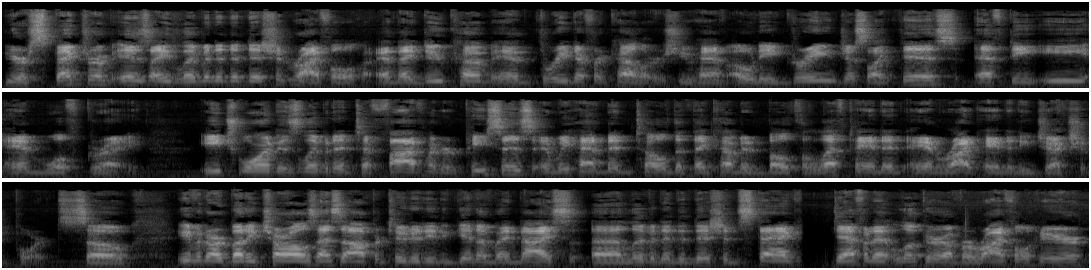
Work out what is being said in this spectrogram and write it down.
your Spectrum is a limited edition rifle, and they do come in three different colors. You have OD green, just like this, FDE, and Wolf gray. Each one is limited to 500 pieces, and we have been told that they come in both the left handed and right handed ejection ports. So even our buddy Charles has the opportunity to get him a nice uh, limited edition stag. Definite looker of a rifle here.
